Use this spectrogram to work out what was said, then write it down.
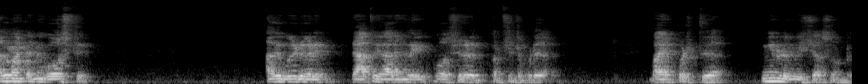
അതുപോലെ തന്നെ ഗോസ്റ്റ് അത് വീടുകളിൽ രാത്രി കാലങ്ങളിൽ ഗോസ്റ്റുകൾ പ്രത്യക്ഷപ്പെടുക ഭയപ്പെടുത്തുക ഇങ്ങനെയുള്ളൊരു വിശ്വാസമുണ്ട്.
